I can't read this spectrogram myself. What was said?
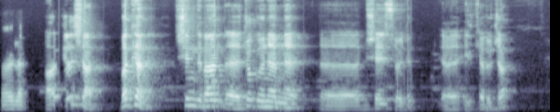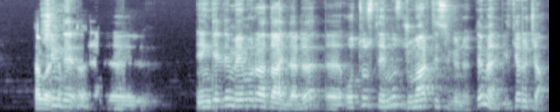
öyle. Arkadaşlar bakın şimdi ben e, çok önemli e, bir şey söyleyeyim e, İlker Hocam. Tabii hocam, Şimdi evet. e, engelli memur adayları e, 30 Temmuz Cumartesi günü değil mi İlker Hocam?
